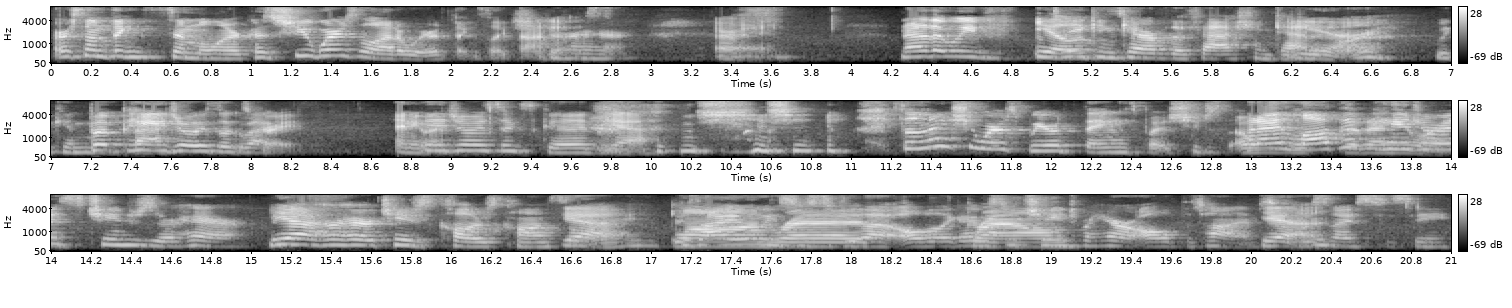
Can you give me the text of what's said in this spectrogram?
or something similar because she wears a lot of weird things like that She in her does. hair. All right. Now that we've Yeah, taken care of the fashion category, Yeah. we can. But Paige always looks back. great. Anyway, Paige always looks good. Yeah. sometimes she wears weird things, but she just. but I love that Paige anyway. always changes her hair. Yeah, her hair changes colors constantly. Yeah, because I always used to do that all like I used to change my hair all the time. So Yeah. it was nice to see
